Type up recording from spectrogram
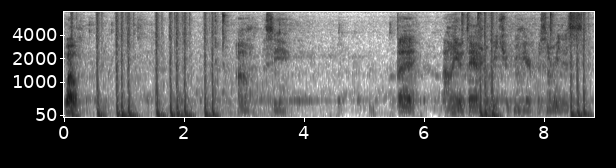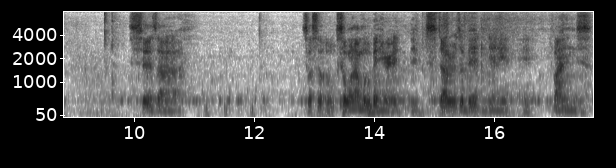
Whoa. Oh, I see. But I don't even think I can reach you from here for some reason. Says, uh, so, so, so when I move in here, it, it stutters a bit and then it, it finds,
